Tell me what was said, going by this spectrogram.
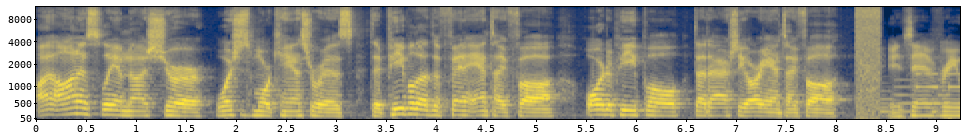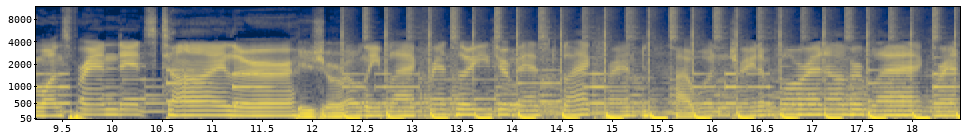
I honestly am not sure which is more cancerous, the people that defend Antifa or the people that actually are Antifa. It's everyone's friend, it's Tyler. He's your only black friend, so he's your best black friend. I wouldn't trade him for another black friend.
